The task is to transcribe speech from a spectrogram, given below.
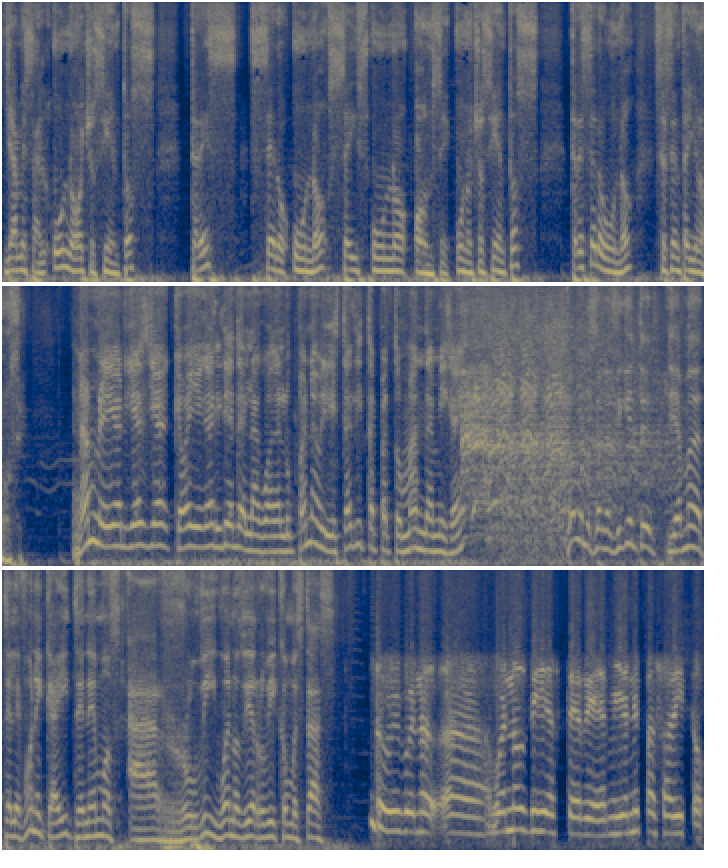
llames al 1-800-301-6111. 1-800-301-6111. No, hombre, ya, ya que va a llegar el día de la Guadalupana y está lista para tu manda, mija, ¿eh? Vámonos a la siguiente llamada telefónica. Ahí tenemos a Rubí. Buenos días, Rubí, ¿cómo estás? Rubí, bueno, uh, buenos días, Terry, el millón y pasadito.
